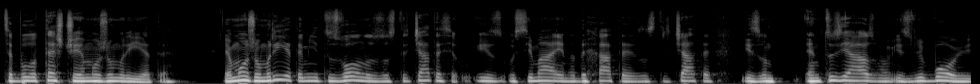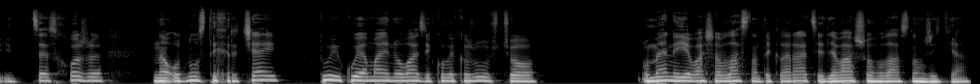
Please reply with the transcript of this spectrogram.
це було те, що я можу мріяти. Я можу мріяти, мені дозволено зустрічатися із усіма і надихати, зустрічати із ентузіазмом, із любов'ю. І це схоже на одну з тих речей, ту, яку я маю на увазі, коли кажу, що у мене є ваша власна декларація для вашого власного життя.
